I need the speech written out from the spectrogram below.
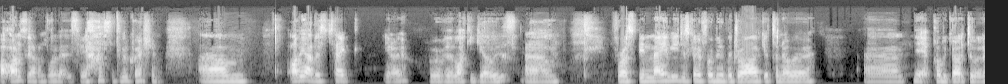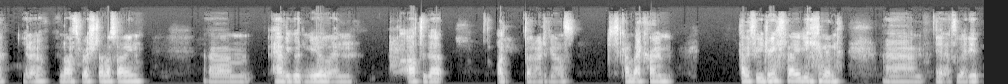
honestly, I haven't thought about this. To be honest, it's a good question. Um, I think I'll just take you know whoever the lucky girl is um, for a spin. Maybe just go for a bit of a drive, get to know her. Um, yeah, probably go to a you know a nice restaurant or something. Um, have a good meal, and after that, I don't know to be honest. Just come back home, have a few drinks maybe, and then um, yeah, that's about it.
